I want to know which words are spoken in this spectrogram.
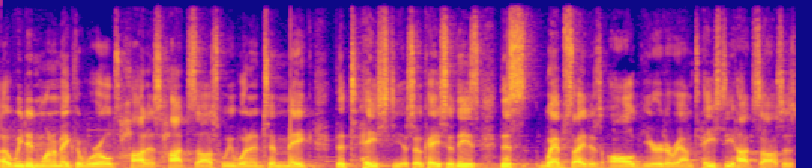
Uh, we didn't want to make the world's hottest hot sauce. We wanted to make the tastiest okay? So these this website is all geared around tasty hot sauces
